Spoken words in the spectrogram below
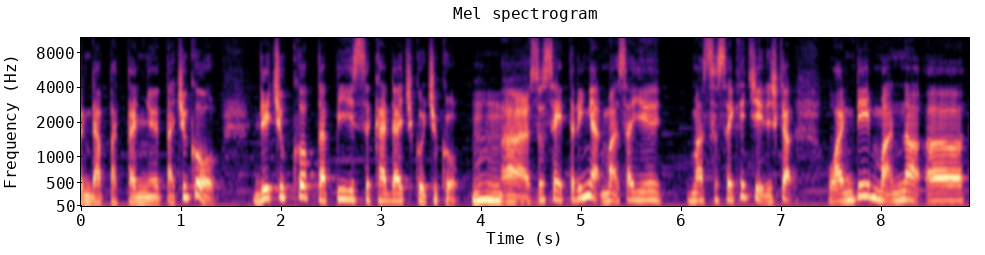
pendapatannya tak cukup. Dia cukup tapi sekadar cukup-cukup. Hmm. Uh, so saya teringat mak saya masa saya kecil dia cakap one day mak nak uh,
